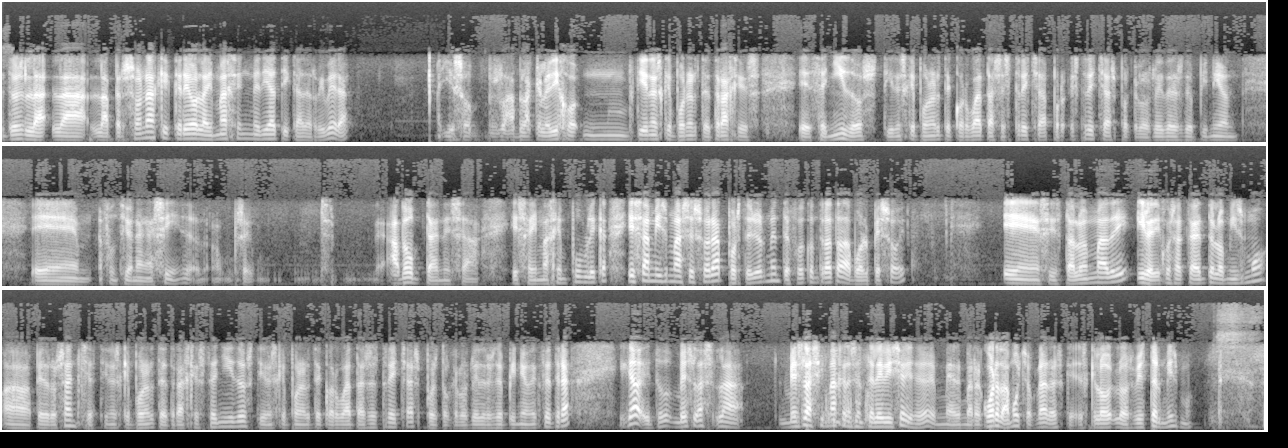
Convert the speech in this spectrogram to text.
Entonces, la, la, la persona que creó la imagen mediática de Rivera, y eso pues, la, que le dijo mm, tienes que ponerte trajes eh, ceñidos tienes que ponerte corbatas estrechas estrechas porque los líderes de opinión eh, funcionan así adoptan esa esa imagen pública esa misma asesora posteriormente fue contratada por el PSOE eh, se instaló en Madrid y le dijo exactamente lo mismo a Pedro Sánchez. Tienes que ponerte trajes ceñidos, tienes que ponerte corbatas estrechas, puesto que los líderes de opinión, etcétera. Y claro, y tú ves la, ves las imágenes en televisión y dices, me, recuerda mucho, claro, es que, es que lo, los viste el mismo.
